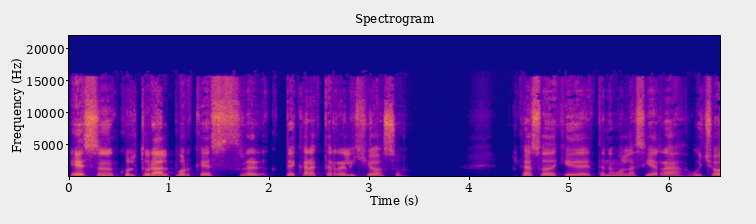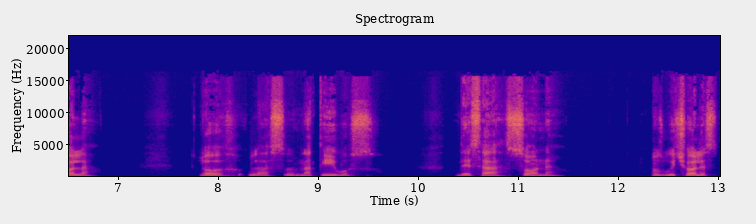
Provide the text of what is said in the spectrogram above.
Es eh, cultural porque es de carácter religioso. En el caso de aquí tenemos la Sierra Huichola, los, los nativos de esa zona, los huicholes,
